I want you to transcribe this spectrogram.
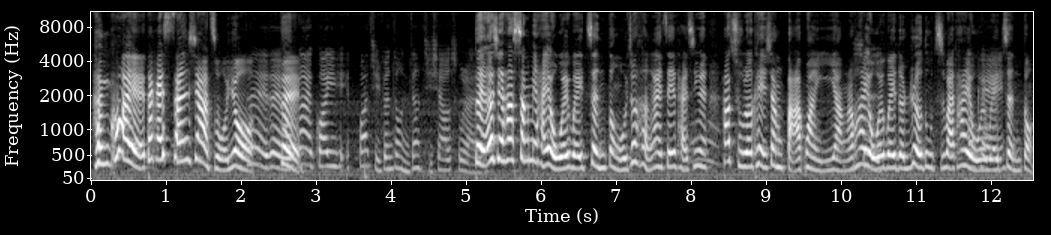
很快哎，大概三下左右。对对对，大概刮一刮几分钟，你这样几下就出来了。对，而且它上面还有微微震动，我就很爱这一台，是因为它除了可以像拔罐一样，然后它有微微的热度之外，它还有微微震动，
